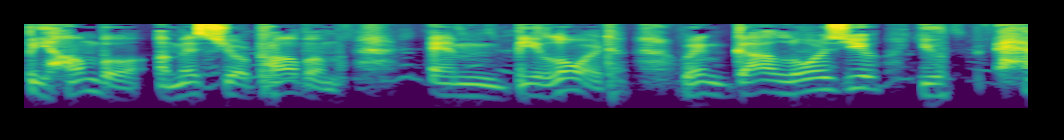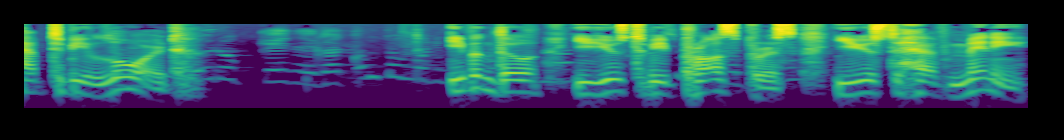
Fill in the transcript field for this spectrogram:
be humble amidst your problem and be Lord. When God lords you, you have to be Lord. Even though you used to be prosperous, you used to have many,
